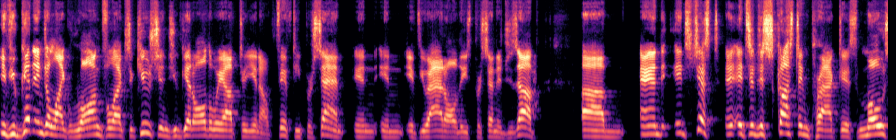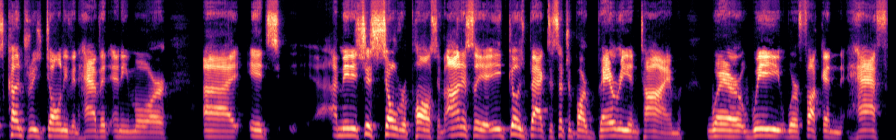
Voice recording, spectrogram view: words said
if you get into like wrongful executions, you get all the way up to, you know, 50% in, in, if you add all these percentages up. Um, and it's just, it's a disgusting practice. Most countries don't even have it anymore. Uh, it's, I mean, it's just so repulsive. Honestly, it goes back to such a barbarian time where we were fucking half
